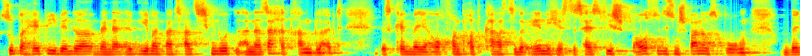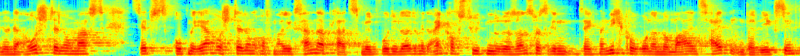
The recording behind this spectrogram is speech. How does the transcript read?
super happy, wenn du, wenn da irgendjemand mal 20 Minuten an der Sache dran bleibt. Das kennen wir ja auch von Podcasts oder ähnliches. Das heißt, wie baust du diesen Spannungsbogen? Und wenn du eine Ausstellung machst, selbst Open-Air-Ausstellung auf dem Alexanderplatz mit, wo die Leute mit Einkaufstüten oder sonst was in, sag ich mal, nicht Corona-normalen Zeiten unterwegs sind,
